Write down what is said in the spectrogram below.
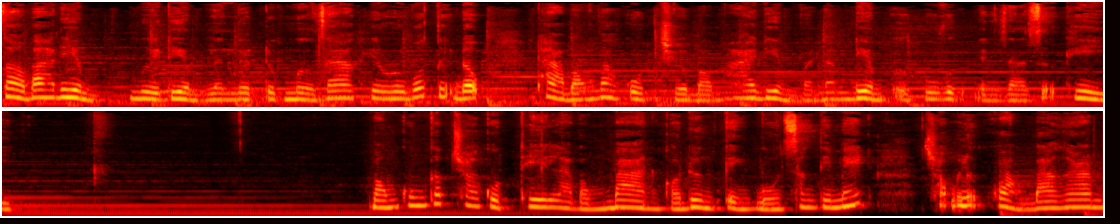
Giỏ 3 điểm, 10 điểm lần lượt được mở ra khi robot tự động thả bóng vào cột chứa bóng 2 điểm và 5 điểm ở khu vực đánh giá giữa kỳ. Bóng cung cấp cho cuộc thi là bóng bàn có đường kính 4cm, trọng lượng khoảng 3g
